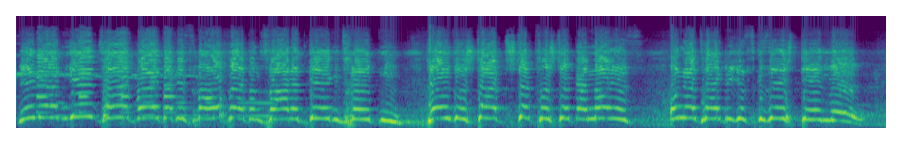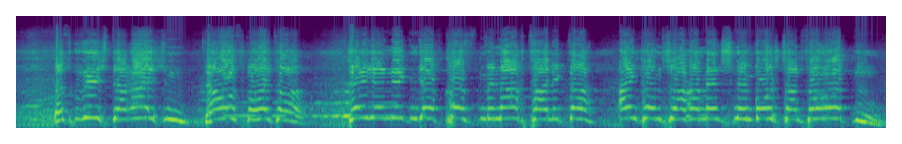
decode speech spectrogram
Wir werden jeden Tag weiter diesem Aufwertungswahn entgegentreten, der unsere Stadt Stück für Stück ein neues, unerträgliches Gesicht geben will. Das Gesicht der Reichen, der Ausbeuter, derjenigen, die auf Kosten benachteiligter, einkommensschwacher Menschen im Wohlstand verrotten.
